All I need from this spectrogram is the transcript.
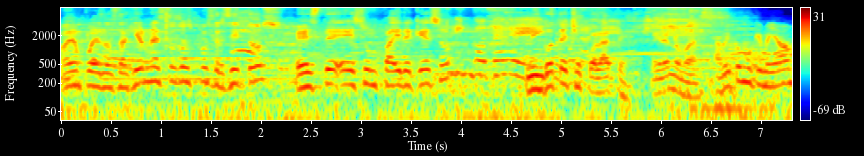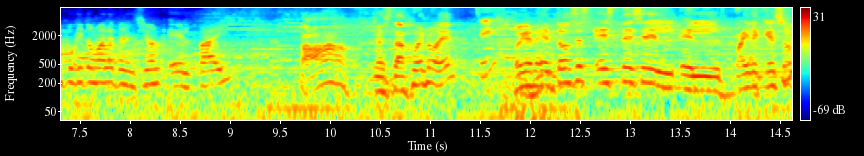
Oigan, pues nos trajeron estos dos postrecitos. Este es un pie de queso. Lingote de Lingote de chocolate. Mira nomás. A mí como que me llama un poquito más la atención el pie. Ah, está bueno, ¿eh? ¿Sí? Oigan, entonces este es el, el pie de queso.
